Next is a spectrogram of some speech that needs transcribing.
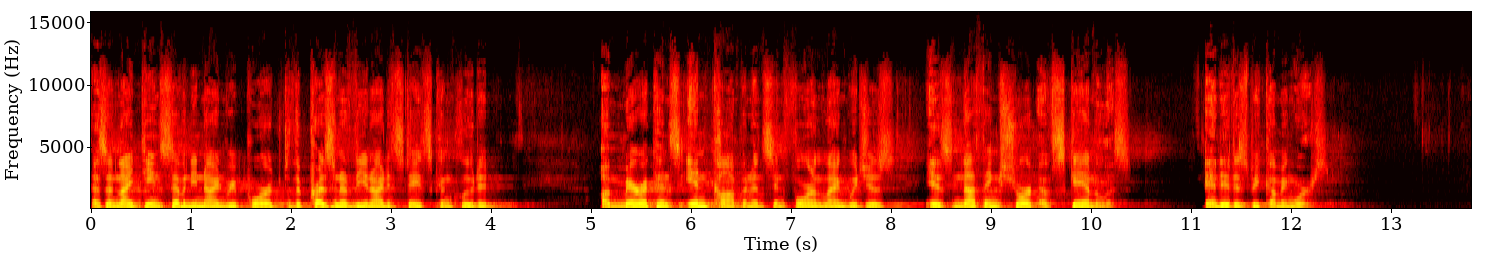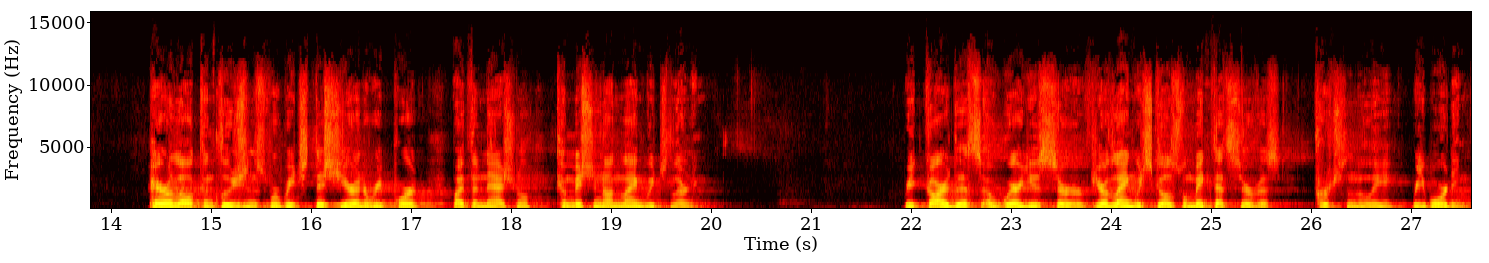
As a 1979 report to the President of the United States concluded, Americans' incompetence in foreign languages is nothing short of scandalous, and it is becoming worse. Parallel conclusions were reached this year in a report by the National Commission on Language Learning. Regardless of where you serve, your language skills will make that service personally rewarding.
